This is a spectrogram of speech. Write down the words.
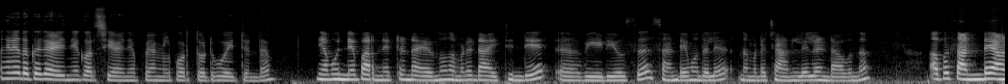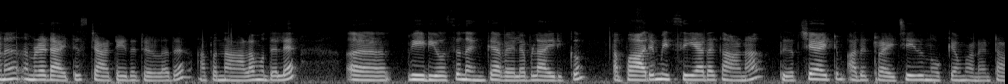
അങ്ങനെ അതൊക്കെ കഴിഞ്ഞ് കുറച്ച് കഴിഞ്ഞപ്പോൾ ഞങ്ങൾ പുറത്തോട്ട് പോയിട്ടുണ്ട്. ഞാൻ മുന്നേ പറഞ്ഞിട്ടുണ്ടായിരുന്നു നമ്മുടെ ഡയറ്റിന്റെ വീഡിയോസ് സൺഡേ മുതൽ നമ്മുടെ ചാനലിൽ ഉണ്ടാവുന്നു. അപ്പോൾ സൺഡേ ആണ് നമ്മുടെ ഡയറ്റ് സ്റ്റാർട്ട് ചെയ്തിട്ടുള്ളത്. അപ്പോൾ നാളെ മുതൽ വീഡിയോസ് നിങ്ങൾക്ക് അവൈലബിൾ ആയിരിക്കും. അപ്പോൾ ആരും മിസ് ചെയ്യാതെ കാണാം. തീർച്ചയായിട്ടും അത് ട്രൈ ചെയ്ത് നോക്കാൻ വേണം കേട്ടോ.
